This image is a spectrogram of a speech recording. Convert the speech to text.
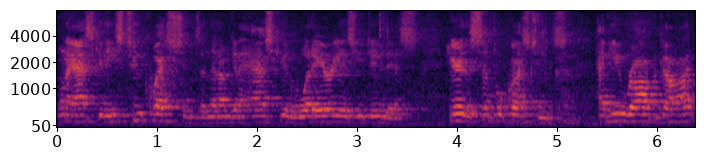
I want to ask you these two questions, and then I'm going to ask you in what areas you do this. Here are the simple questions Have you robbed God?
